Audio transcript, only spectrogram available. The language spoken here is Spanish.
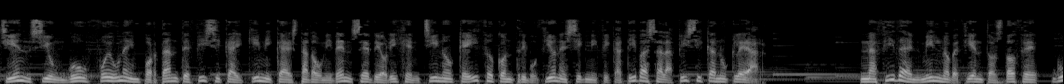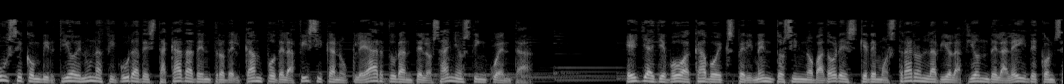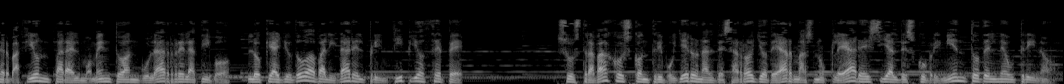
Chien Xiong-gu fue una importante física y química estadounidense de origen chino que hizo contribuciones significativas a la física nuclear. Nacida en 1912, Gu se convirtió en una figura destacada dentro del campo de la física nuclear durante los años 50. Ella llevó a cabo experimentos innovadores que demostraron la violación de la ley de conservación para el momento angular relativo, lo que ayudó a validar el principio CP. Sus trabajos contribuyeron al desarrollo de armas nucleares y al descubrimiento del neutrino.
